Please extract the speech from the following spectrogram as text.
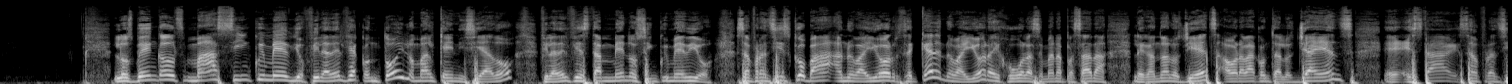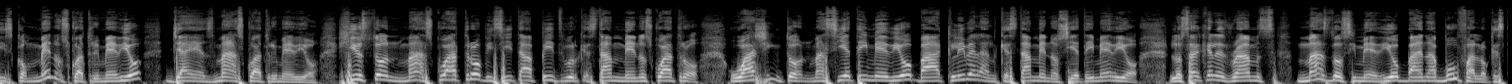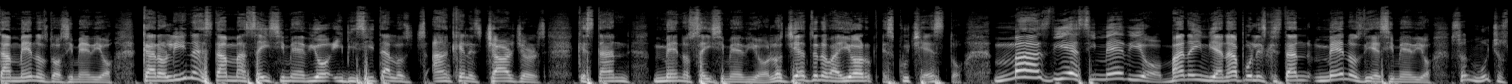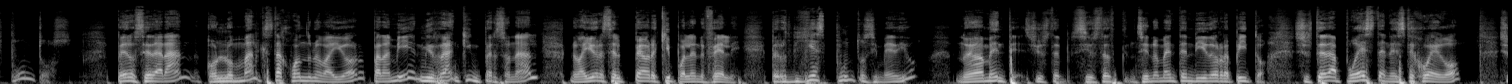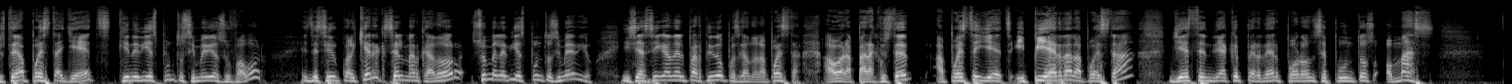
Los Bengals más cinco y medio. Filadelfia con todo y lo mal que ha iniciado. Filadelfia está menos cinco y medio. San Francisco va a Nueva York. Se queda en Nueva York. Ahí jugó la semana pasada. Le ganó a los Jets. Ahora va contra los Giants. Eh, está San Francisco menos cuatro y medio. Giants más cuatro y medio. Houston más cuatro. Visita a Pittsburgh que está menos cuatro. Washington más siete y medio. Va a Cleveland que está menos siete y medio. Los Ángeles Rams más dos y medio. Van a Buffalo que está menos dos y medio. Carolina está más seis y medio y visita a los Ángeles Chargers, que están menos seis y medio. Los Jets de Nueva York, escuche esto, más diez y medio. Van a Indianápolis, que están menos diez y medio. Son muchos puntos. Pero se darán con lo mal que está jugando Nueva York. Para mí, en mi ranking personal, Nueva York es el peor equipo de la NFL. Pero 10 puntos y medio. Nuevamente, si usted, si usted, si no me ha entendido, repito, si usted apuesta en este juego, si usted apuesta Jets, tiene 10 puntos y medio a su favor. Es decir, cualquiera que sea el marcador, súmele 10 puntos y medio. Y si así gana el partido, pues ganó la apuesta. Ahora, para que usted apueste Jets y pierda la apuesta, Jets tendría que perder por 11 puntos o más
